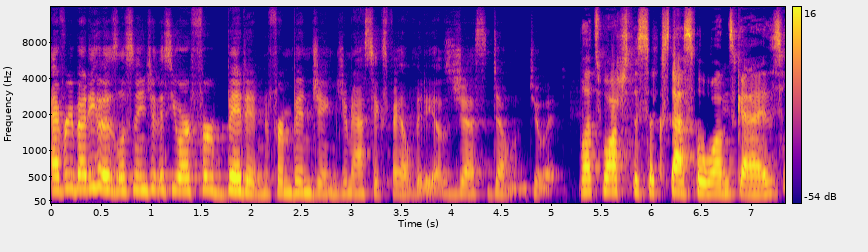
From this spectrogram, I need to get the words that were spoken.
everybody who is listening to this, you are forbidden from binging gymnastics fail videos. Just don't do it. let's watch the successful ones, guys.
